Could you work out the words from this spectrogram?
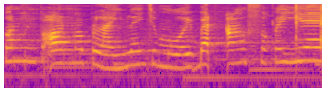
កូនមានប្អូនមកប្រឡែងលេងជាមួយបាត់អោសុកអីយេ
